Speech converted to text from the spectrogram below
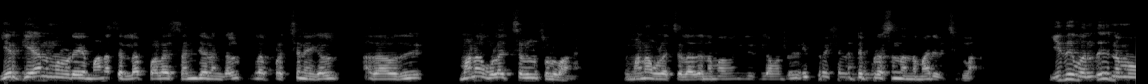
இயற்கையா நம்மளுடைய மனசுல பல சஞ்சலங்கள் பல பிரச்சனைகள் அதாவது மன உளைச்சல்னு சொல்லுவாங்க. மன உளைச்சல் அதை நம்ம இங்கிலீஷ்ல வந்து டிப்ரெஷன் டிப்ரெஷன் அந்த மாதிரி வச்சுக்கலாம். இது வந்து நம்ம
